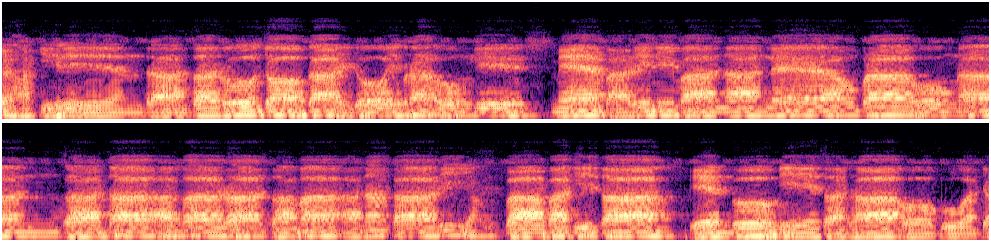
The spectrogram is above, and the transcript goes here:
จากกิเลสตรัสรู้ชอบได้โดยพระองค์ แม้ปรินิพานนานแล้วพระองค์นั้นสัทธาอาคาราสมาอนาการิยปาปติตา เป็นผู้มีศรัทธาออกบวชจ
